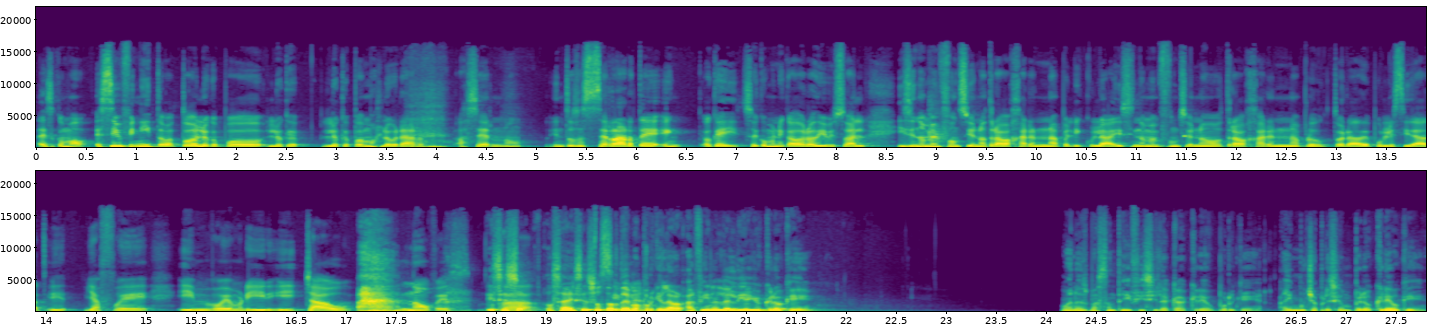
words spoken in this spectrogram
es como, es infinito todo lo que, puedo, lo que, lo que podemos lograr hacer, ¿no? Entonces cerrarte en, ok, soy comunicador audiovisual y si no me funcionó trabajar en una película y si no me funcionó trabajar en una productora de publicidad y ya fue y me voy a morir y chao, no pues. o Ese sea, es, o sea, ese es otro tema, porque la- al final del día yo creo que... Bueno, es bastante difícil acá, creo, porque hay mucha presión, pero creo que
